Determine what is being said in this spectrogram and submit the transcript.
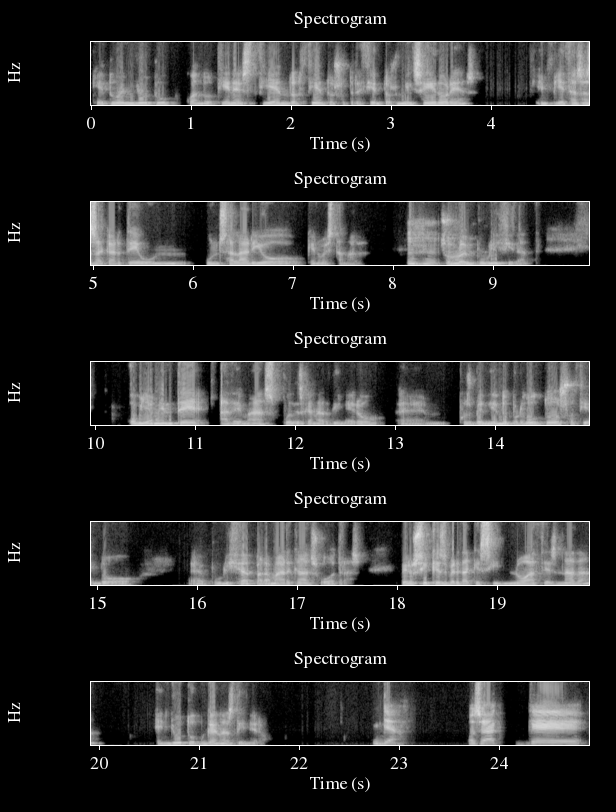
que tú en YouTube, cuando tienes 100, 200 o 300 mil seguidores, empiezas a sacarte un, salario que no está mal, solo en publicidad. Obviamente, además, puedes ganar dinero em, pues vendiendo productos o haciendo eh, publicidad para marcas u otras. Pero sí que es verdad que si no haces nada, en YouTube ganas dinero. Ya. O sea que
